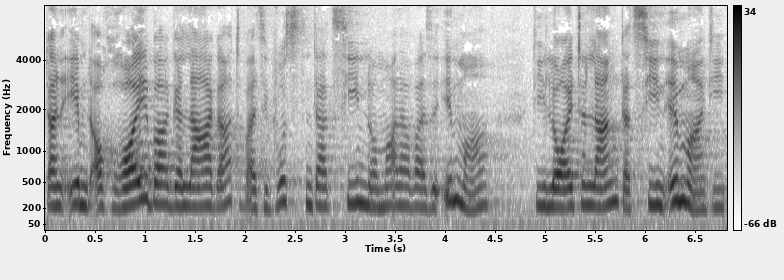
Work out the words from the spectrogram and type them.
dann eben auch Räuber gelagert, weil sie wussten, da ziehen normalerweise immer die Leute lang, da ziehen immer die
